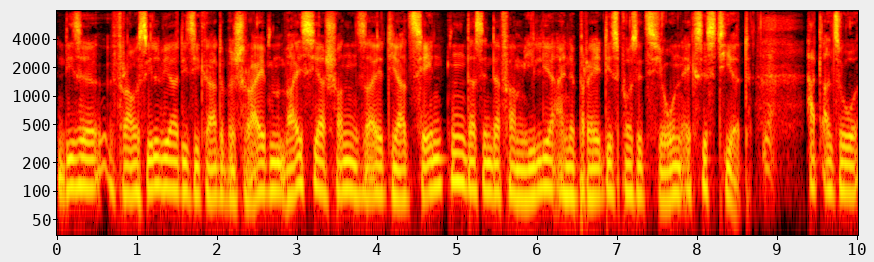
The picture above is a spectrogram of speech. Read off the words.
Diese Frau Silvia, die Sie gerade beschreiben, weiß ja schon seit Jahrzehnten, dass in der Familie eine Prädisposition existiert. Ja. Hat also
